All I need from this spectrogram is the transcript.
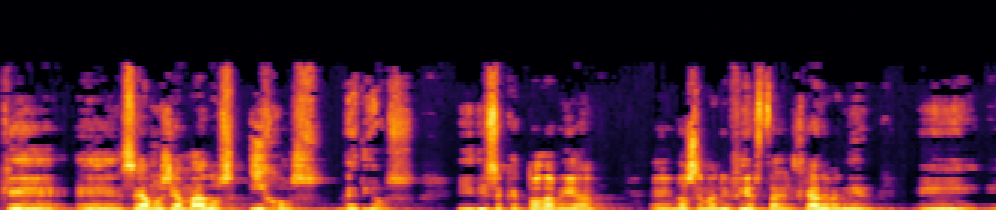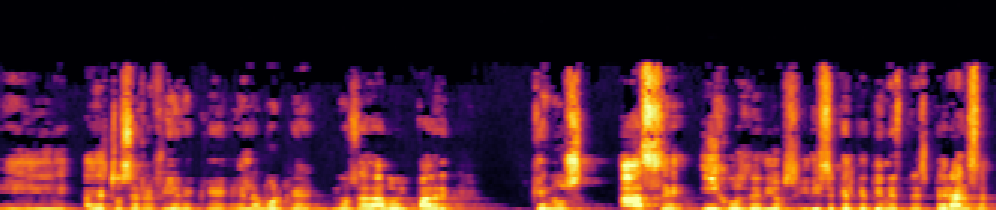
que eh, seamos llamados hijos de Dios. Y dice que todavía eh, no se manifiesta el que ha de venir y, y a esto se refiere, que el amor que nos ha dado el Padre, que nos hace hijos de Dios. Y dice que el que tiene esta esperanza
